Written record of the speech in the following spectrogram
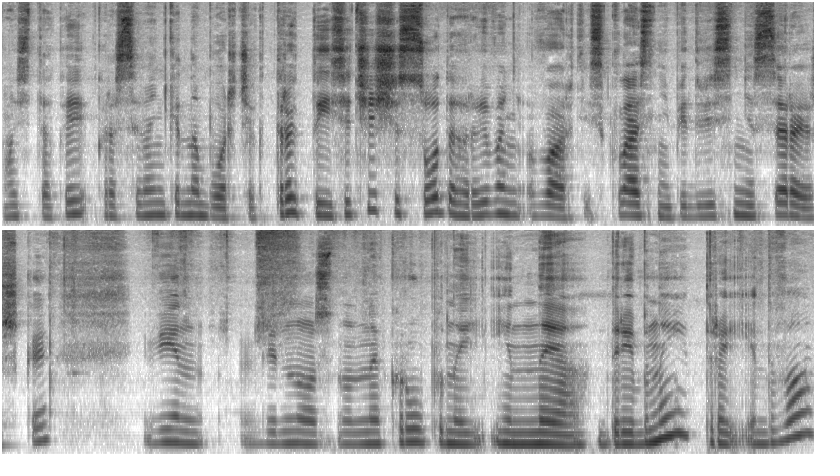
Ось такий красивенький наборчик. 3600 гривень вартість. Класні підвісні сережки. Він відносно не крупний і не дрібний. 3,2.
